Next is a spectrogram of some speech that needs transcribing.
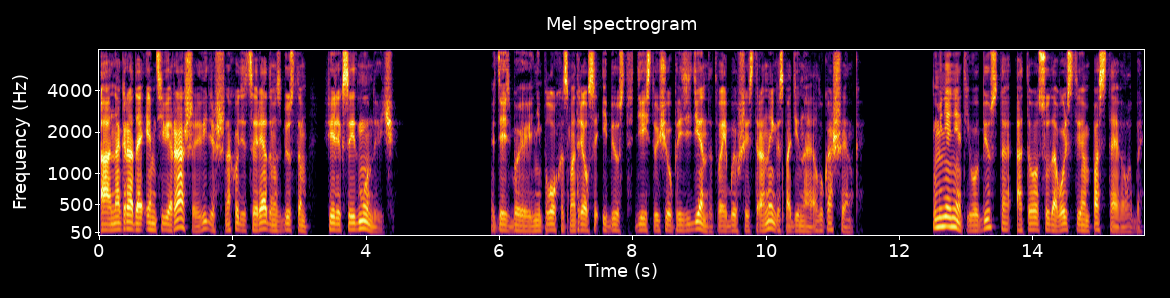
А награда MTV Russia, видишь, находится рядом с бюстом Феликса Эдмундовича. Здесь бы неплохо смотрелся и бюст действующего президента твоей бывшей страны, господина Лукашенко. У меня нет его бюста, а то с удовольствием поставила бы.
